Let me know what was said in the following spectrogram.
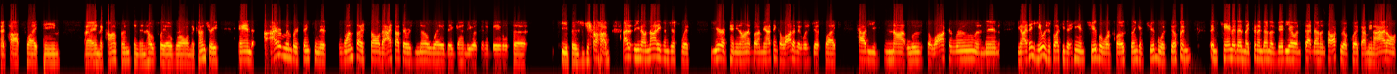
a top flight team uh, in the conference and, and hopefully overall in the country. And I remember thinking that once I saw that, I thought there was no way that Gundy was going to be able to keep his job. I, you know, not even just with your opinion on it, but I mean, I think a lot of it was just like, how do you not lose the locker room? And then, you know, I think he was just lucky that he and Chuba were close. Think if Chuba was still in in Canada and they couldn't have done a video and sat down and talked real quick, I mean, I don't.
